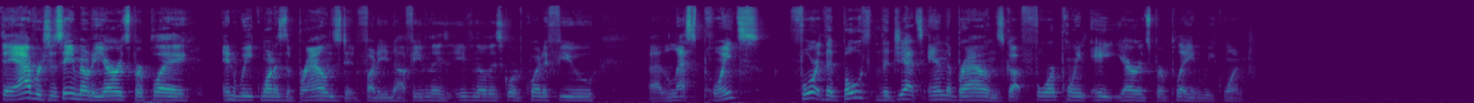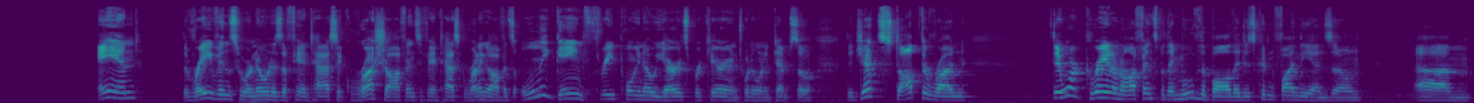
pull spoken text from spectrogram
they averaged the same amount of yards per play in week one as the Browns did. Funny enough, even they, even though they scored quite a few uh, less points, for the both the Jets and the Browns got 4.8 yards per play in week one. And the Ravens, who are known as a fantastic rush offense, a fantastic running offense, only gained 3.0 yards per carry on 21 attempts. So the Jets stopped the run. They weren't great on offense, but they moved the ball. They just couldn't find the end zone. Um,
